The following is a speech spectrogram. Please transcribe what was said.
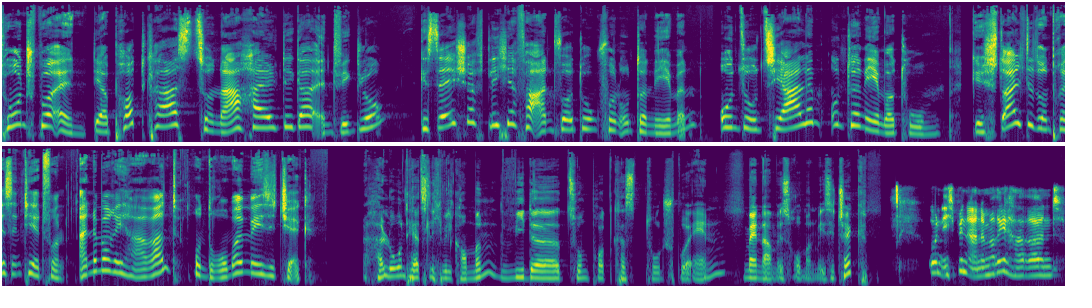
Tonspur N, der Podcast zur nachhaltiger Entwicklung, gesellschaftlicher Verantwortung von Unternehmen und sozialem Unternehmertum. Gestaltet und präsentiert von Annemarie Harand und Roman Mesicek. Hallo und herzlich willkommen wieder zum Podcast Tonspur N. Mein Name ist Roman Mesicek. Und ich bin Annemarie Harand.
